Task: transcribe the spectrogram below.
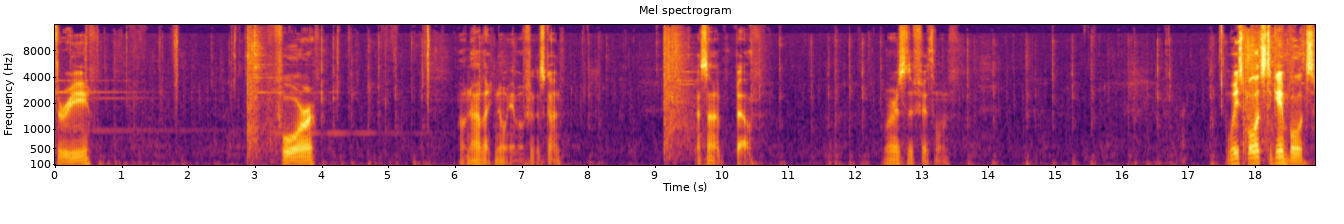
Three. Four. Oh, now I have like no ammo for this gun. That's not a bell. Where is the fifth one? Waste bullets to gain bullets.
